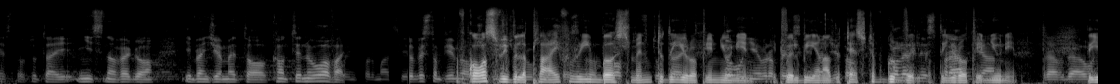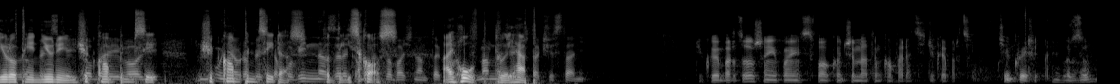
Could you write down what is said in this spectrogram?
Of course, we will apply for reimbursement to the European Union. It will be another test of goodwill of the European Union. The European Union should compensate should compensate us for these costs. I hope it will happen. Dziękuję bardzo. Szanowni Państwo, kończymy na tym konferencję. Dziękuję bardzo. Dziękuję. Dziękuję bardzo.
